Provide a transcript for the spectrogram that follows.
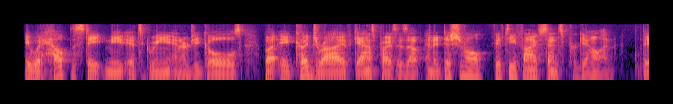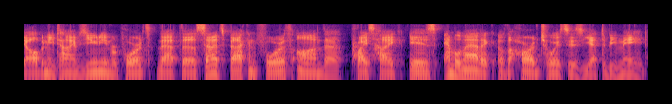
It would help the state meet its green energy goals, but it could drive gas prices up an additional 55 cents per gallon. The Albany Times Union reports that the Senate's back and forth on the price hike is emblematic of the hard choices yet to be made.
